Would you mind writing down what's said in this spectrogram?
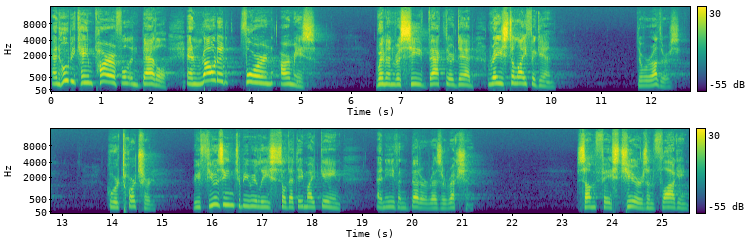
and who became powerful in battle and routed foreign armies. Women received back their dead, raised to life again. There were others who were tortured, refusing to be released so that they might gain an even better resurrection. Some faced jeers and flogging,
